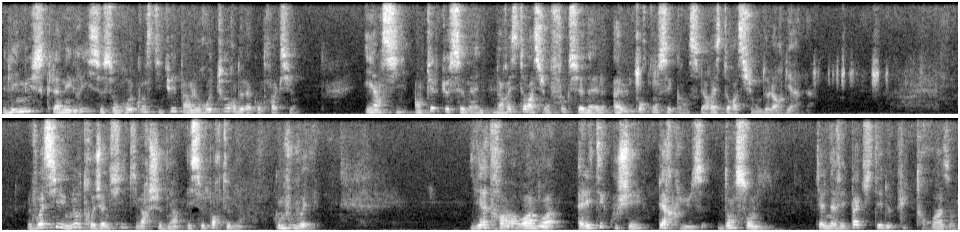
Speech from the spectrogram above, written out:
Les muscles amaigris se sont reconstitués par le retour de la contraction. Et ainsi, en quelques semaines, la restauration fonctionnelle a eu pour conséquence la restauration de l'organe. Voici une autre jeune fille qui marche bien et se porte bien, comme vous voyez. Il y a trois mois, elle était couchée, percluse, dans son lit, qu'elle n'avait pas quitté depuis trois ans.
